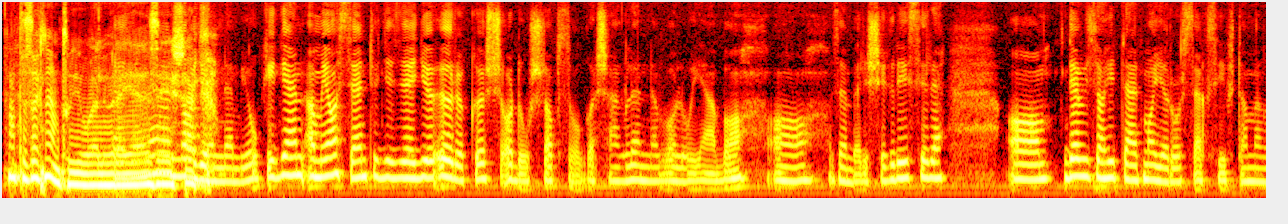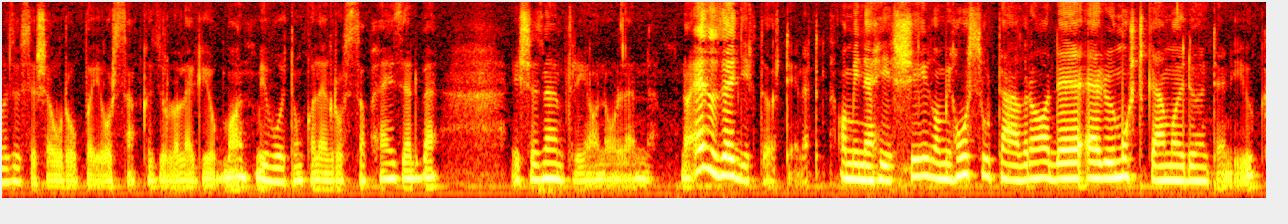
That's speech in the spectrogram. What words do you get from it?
Hát ezek nem túl jó előrejelzések. Nem, nagyon nem jók, igen, ami azt jelenti, hogy ez egy örökös adós rabszolgaság lenne valójában az emberiség részére. A devizahitelt Magyarország szívta meg az összes európai ország közül a legjobban. Mi voltunk a legrosszabb helyzetben, és ez nem Trianon lenne. Na ez az egyik történet, ami nehézség, ami hosszú távra, de erről most kell majd dönteniük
